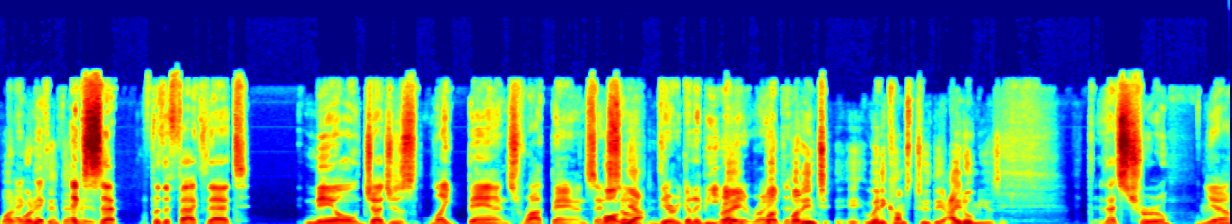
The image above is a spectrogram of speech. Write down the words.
What what do you think that is? except for the fact that male judges like bands, rock bands, and Oh, so yeah. they're going to be right. in it, right? But but in t- when it comes to the idol music, That's true. Mm-hmm. Yeah,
